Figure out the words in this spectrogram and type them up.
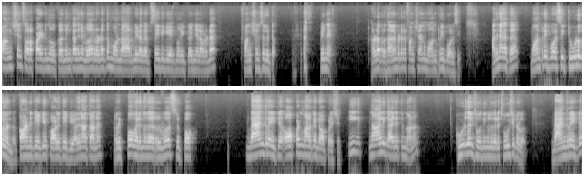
ഫംഗ്ഷൻസ് ഉറപ്പായിട്ട് നോക്കുക. നിങ്ങൾക്ക് അതിന് വേറൊരിടത്തും പോകേണ്ട ആർ ബിയുടെ വെബ്സൈറ്റ് കയറി നോക്കിക്കഴിഞ്ഞാൽ അവരുടെ ഫംഗ്ഷൻസ് കിട്ടും. പിന്നെ അവരുടെ പ്രധാനപ്പെട്ട ഒരു ഫംഗ്ഷനാണ് മോണിറ്ററി പോളിസി അതിനകത്ത് മോണിറ്ററി പോളിസി ടൂളുകളുണ്ട് ക്വാണ്ടിറ്റേറ്റീവ് ക്വാളിറ്റേറ്റീവ് അതിനകത്താണ് റിപ്പോ വരുന്നത് reverse repo bank rate open market operation ഈ നാല് കാര്യത്തിൽ നിന്നാണ് കൂടുതൽ ചോദ്യങ്ങൾ ഇതുവരെ ചോദിച്ചിട്ടുള്ളത്. Bank rate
